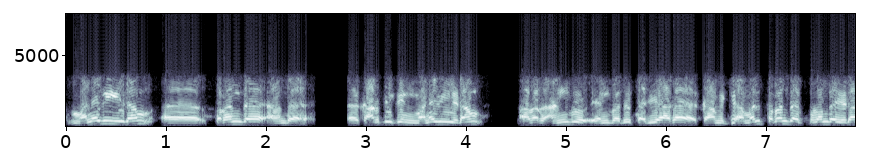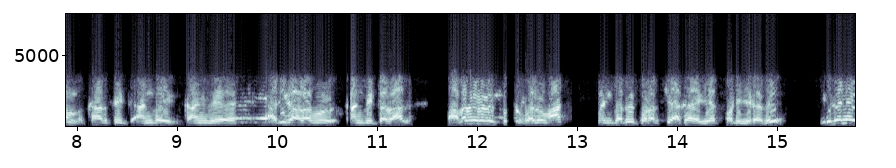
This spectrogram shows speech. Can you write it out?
மனைவியிடம் பிறந்த அந்த கார்த்திகின் மனைவியிடம் அவர் அன்பு என்பது சரியாக காமிக்காமல் பிறந்த குழந்தையிடம் கார்த்திக் அன்பை காண்பி அதிக அளவு காண்பித்ததால் அவர்களுக்கு ஒரு மாற்றம் என்பது தொடர்ச்சியாக ஏற்படுகிறது. இதனை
